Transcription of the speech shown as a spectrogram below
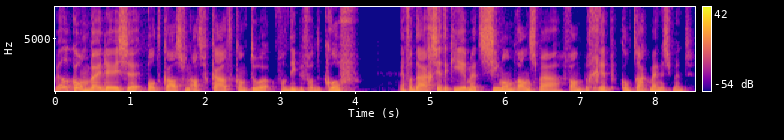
Welkom bij deze podcast van advocatenkantoor Van Diepen van de Kroef. En vandaag zit ik hier met Simon Brandsma van Begrip Contractmanagement.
